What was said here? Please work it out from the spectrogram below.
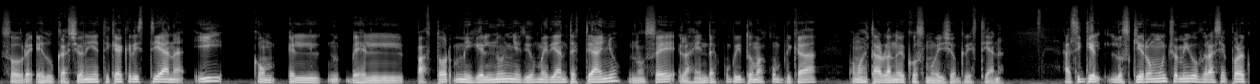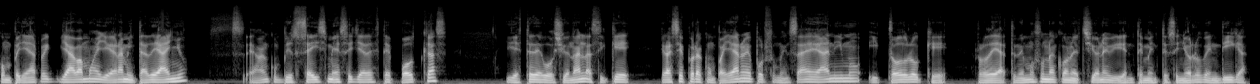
sobre educación y ética cristiana y con el, el, pastor Miguel Núñez, Dios mediante este año. No sé, la agenda es un poquito más complicada. Vamos a estar hablando de cosmovisión cristiana. Así que los quiero mucho amigos, gracias por acompañarme. Ya vamos a llegar a mitad de año, se van a cumplir seis meses ya de este podcast y de este devocional, así que gracias por acompañarme, por su mensaje de ánimo y todo lo que rodea. Tenemos una conexión evidentemente, Señor los bendiga.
